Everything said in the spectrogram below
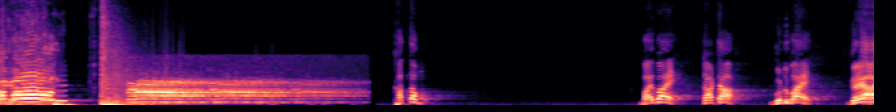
कम ऑन खत्म। Bye bye tata good bye गया।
